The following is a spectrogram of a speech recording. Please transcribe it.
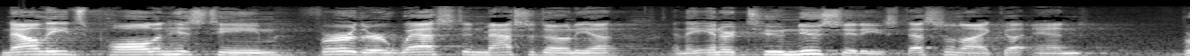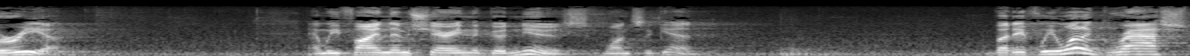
now leads Paul and his team further west in Macedonia, and they enter two new cities, Thessalonica and Berea. And we find them sharing the good news once again. But if we want to grasp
